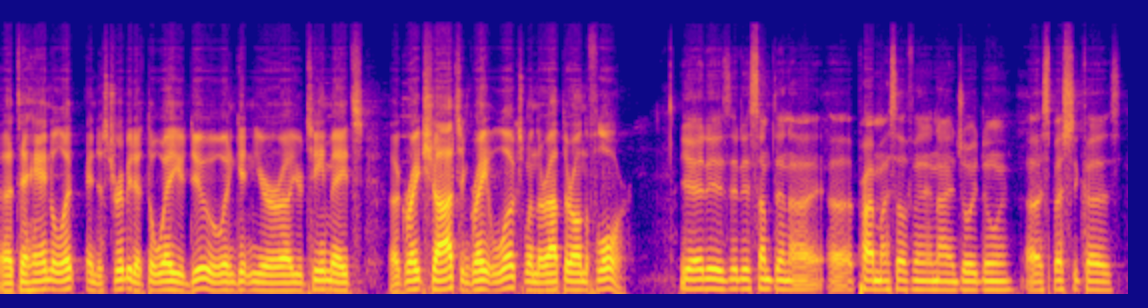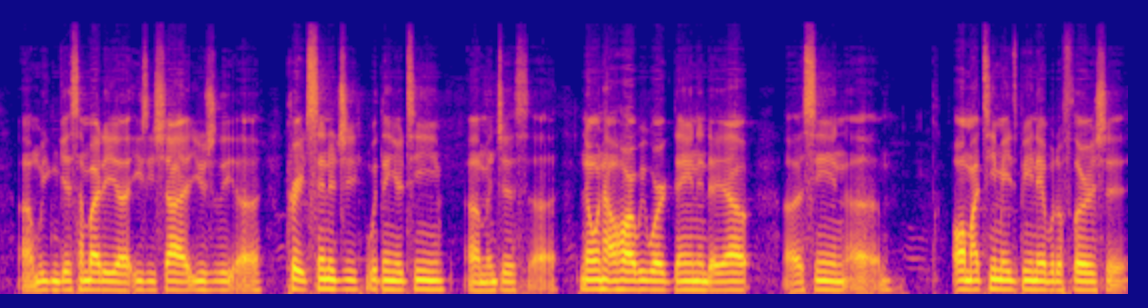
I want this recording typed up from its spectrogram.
uh, to handle it and distribute it the way you do, and getting your uh, your teammates uh, great shots and great looks when they're out there on the floor. Yeah, it is. It is something I pride myself in and I enjoy doing, especially because um, we can get somebody an easy shot. Usually uh, creates synergy within your team um, and just uh, knowing how hard we work day in and day out, uh, seeing um, all my teammates being able to flourish, it,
